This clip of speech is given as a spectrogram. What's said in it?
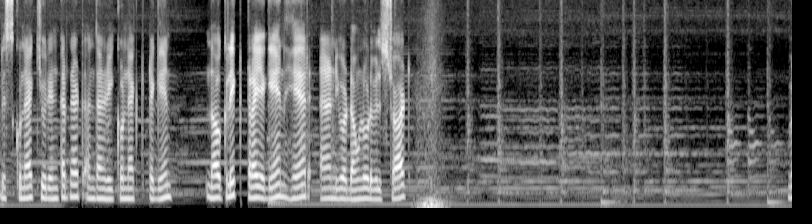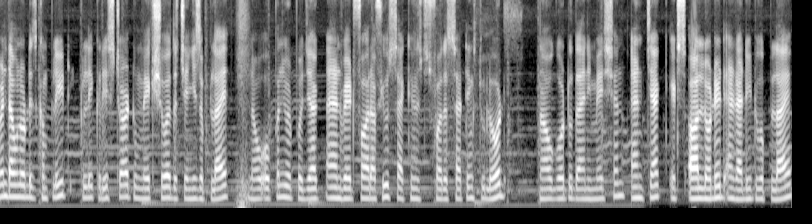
disconnect your internet and then reconnect it again. Now click try again here and your download will start When download is complete, click restart to make sure the changes apply. Now open your project and wait for a few seconds for the settings to load. Now go to the animation and check it's all loaded and ready to apply.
